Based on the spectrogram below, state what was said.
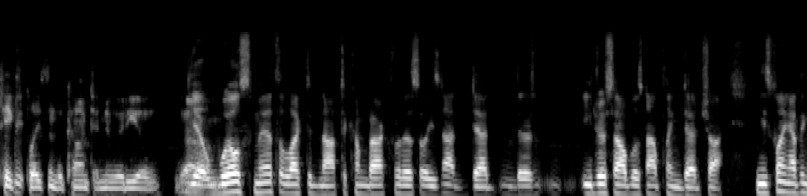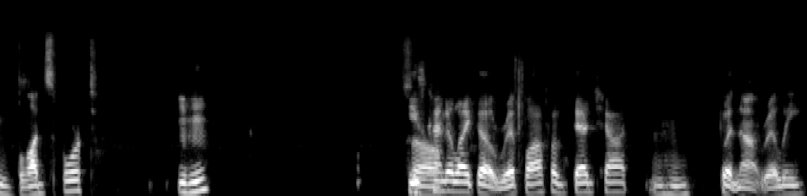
takes place in the continuity of um, yeah. Will Smith elected not to come back for this, so he's not dead. There's Idris Elba's not playing Deadshot. He's playing, I think, Bloodsport. mhm. So, He's kind of like a rip off of Deadshot, hmm but not really.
